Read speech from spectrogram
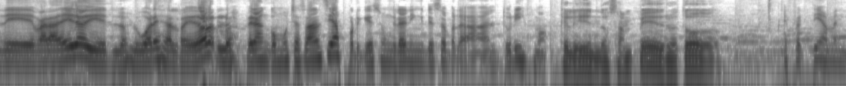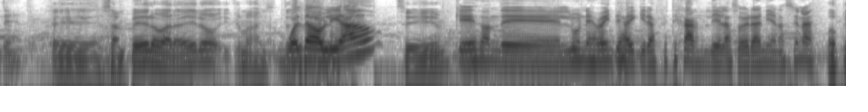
de Varadero y de los lugares de alrededor lo esperan con muchas ansias porque es un gran ingreso para el turismo. Qué lindo, San Pedro, todo. Efectivamente. Eh, San Pedro, Varadero y qué más Vuelta cerquita. obligado, Sí, que es donde el lunes 20 hay que ir a festejar, el Día de la Soberanía Nacional. ok.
